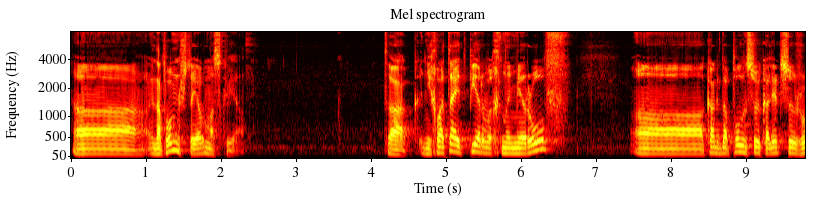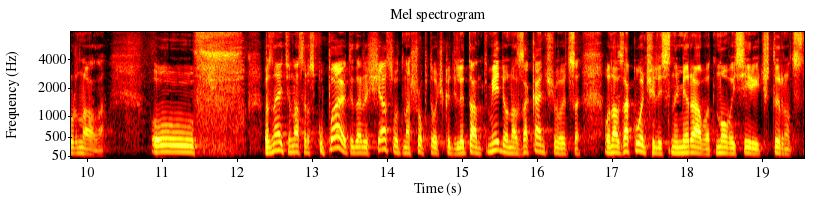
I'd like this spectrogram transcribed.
А, напомню, что я в Москве. Так, не хватает первых номеров, а, когда полную свою коллекцию журнала. Уф. Вы знаете, у нас раскупают, и даже сейчас вот на shop.diletant.media у нас заканчиваются, у нас закончились номера вот новой серии 2014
